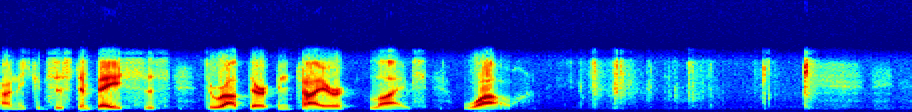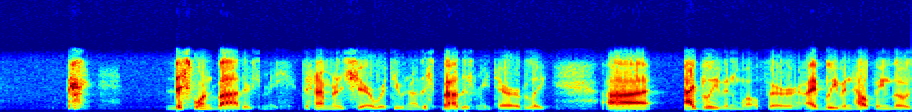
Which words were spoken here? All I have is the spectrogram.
on a consistent basis throughout their entire lives. Wow. this one bothers me that I'm going to share with you. Now, this bothers me terribly. Uh, I believe in welfare. I believe in helping those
